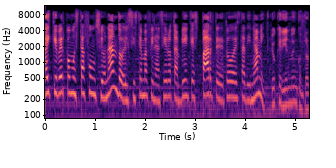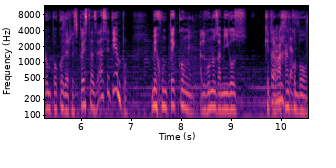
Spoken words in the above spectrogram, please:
hay que ver cómo está funcionando el sistema financiero también, que es parte de toda esta dinámica. Yo queriendo encontrar un poco de respuestas hace tiempo, me junté con algunos amigos que trabajan como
